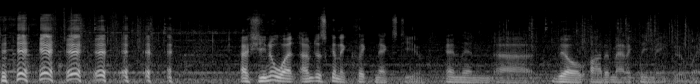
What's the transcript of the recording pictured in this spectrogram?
Actually, you know what? I'm just going to click next to you, and then uh, they'll automatically make their way.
